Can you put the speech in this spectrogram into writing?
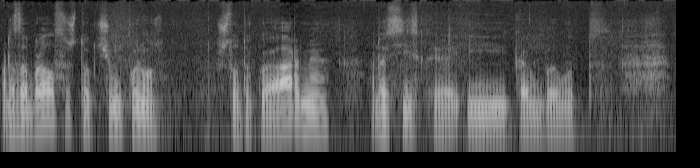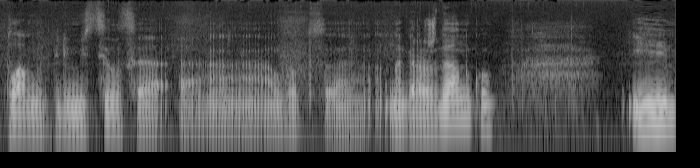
разобрался, что к чему, понял, что такое армия российская, и как бы вот плавно переместился вот на гражданку, и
